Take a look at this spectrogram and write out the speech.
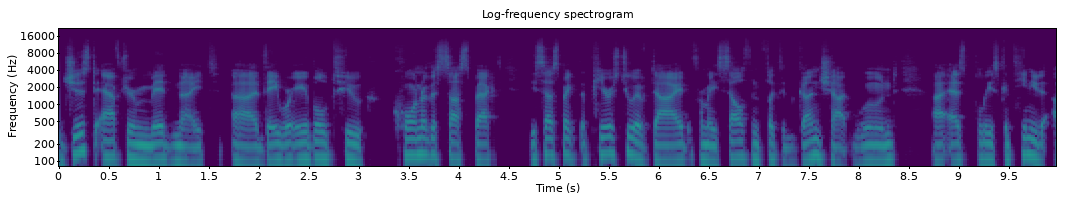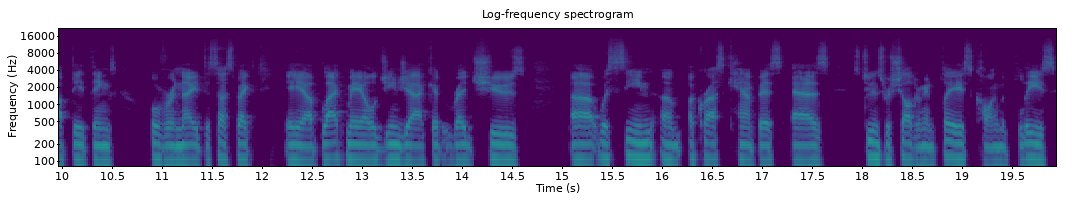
Just after midnight, uh, they were able to corner the suspect. The suspect appears to have died from a self inflicted gunshot wound uh, as police continue to update things overnight. The suspect, a uh, black male, jean jacket, red shoes, uh, was seen um, across campus as students were sheltering in place, calling the police.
